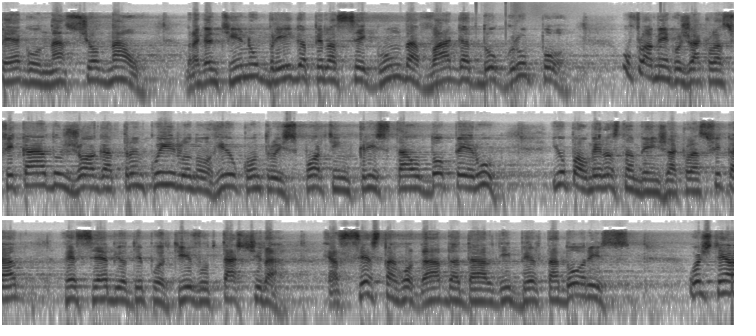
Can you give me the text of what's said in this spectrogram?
pega o Nacional. Bragantino briga pela segunda vaga do grupo. O Flamengo já classificado joga tranquilo no Rio contra o Sporting Cristal do Peru. E o Palmeiras também já classificado recebe o Deportivo Táchira. É a sexta rodada da Libertadores. Hoje tem a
